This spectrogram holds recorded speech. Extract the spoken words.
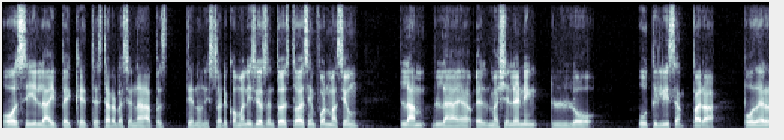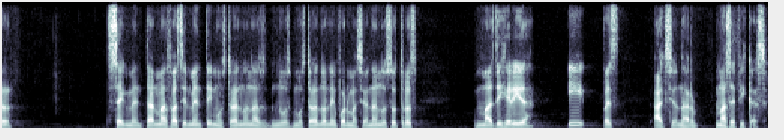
o si la IP que está relacionada pues tiene un histórico malicioso. Entonces toda esa información la, el Machine Learning lo utiliza para poder segmentar más fácilmente y mostrarnos, nos, mostrando la información a nosotros más digerida y pues accionar más eficaz.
